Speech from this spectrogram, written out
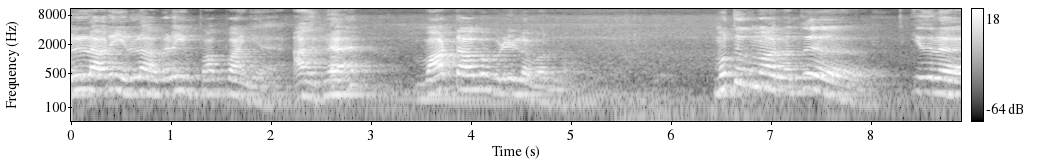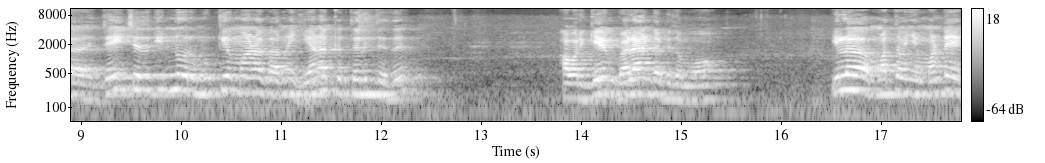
எல்லாரும் எல்லா வேலையும் பார்ப்பாங்க. அதில் மாட்டாக வெளியில் வரணும். முத்துக்குமார் வந்து இதில் ஜெயிச்சதுக்கு இன்னொரு முக்கியமான காரணம் எனக்கு தெரிஞ்சது. அவர் கேம் விளையாண்ட விதமோ இல்லை மற்றவங்க மண்டையை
